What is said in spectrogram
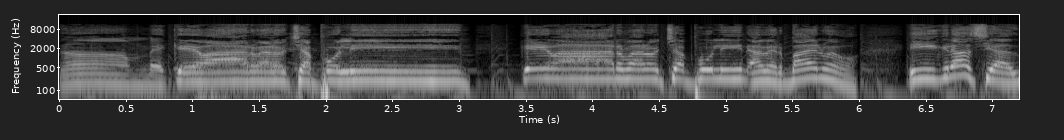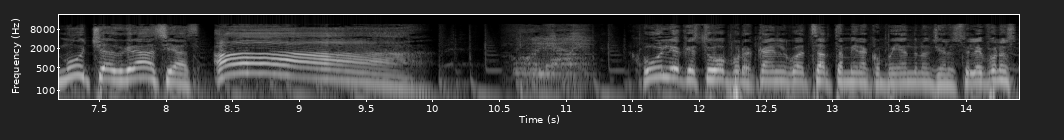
No, hombre, qué bárbaro, Chapulín. Qué bárbaro, Chapulín. A ver, va de nuevo. Y gracias, muchas gracias. ¡Ah! Julio que estuvo por acá en el WhatsApp también acompañándonos y en los teléfonos.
